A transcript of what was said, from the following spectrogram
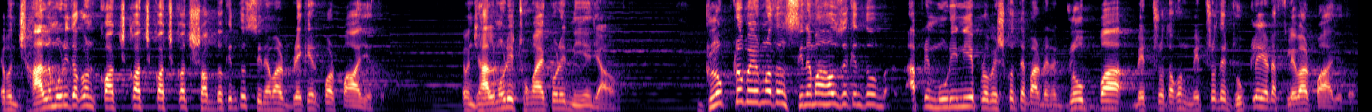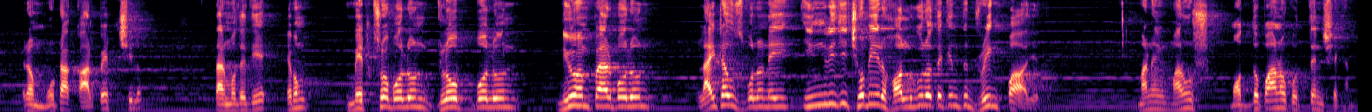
এবং ঝালমুড়ি তখন কচ কচ কচ কচ শব্দ কিন্তু সিনেমার ব্রেকের পর পাওয়া যেত। এবং ঝালমুড়ি ঠোঙায় করে নিয়ে যাওয়া। গ্লোব টোবের মতন সিনেমা হাউসে কিন্তু আপনি মুড়ি নিয়ে প্রবেশ করতে পারবেন না। গ্লোব বা মেট্রো তখন মেট্রোতে ঢুকলেই একটা ফ্লেভার পাওয়া যেত। এরকম মোটা কার্পেট ছিল তার মধ্যে দিয়ে। এবং মেট্রো বলুন, গ্লোব বলুন, নিউ এম্পায়ার বলুন লাইট হাউস বলুন, এই ইংরেজি ছবির হলগুলোতে কিন্তু ড্রিঙ্ক পাওয়া যেত। মানে মানুষ মদ্যপানও করতেন সেখানে।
